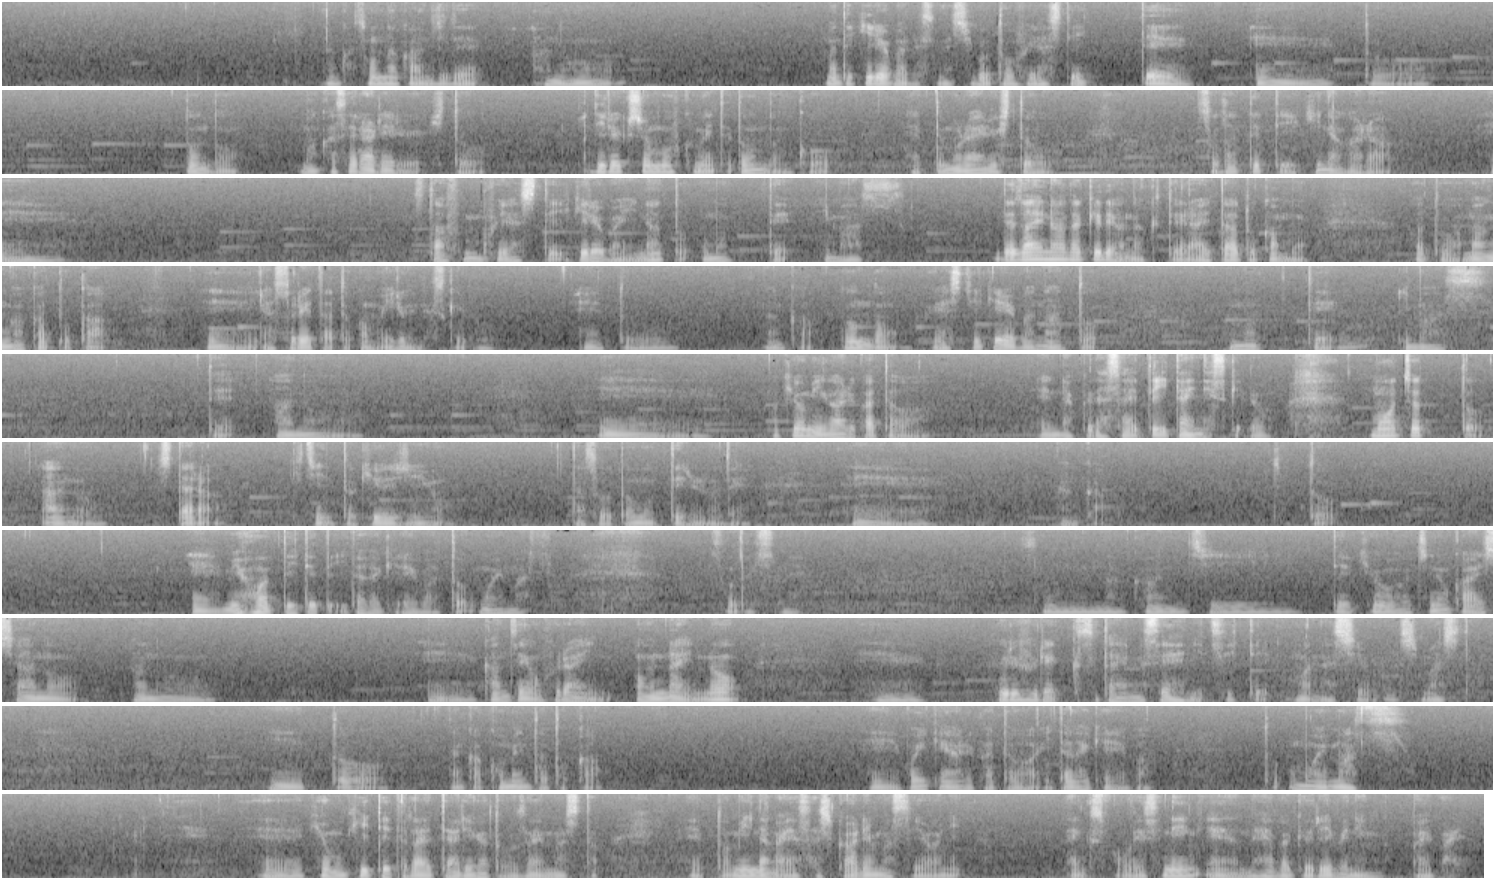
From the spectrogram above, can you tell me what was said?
なんかそんな感じであの、まあ、できればですね仕事を増やしていってえー、っとどんどん任せられる人ディレクションも含めてどんどんこうやってもらえる人を育てていきながら、えー、スタッフも増やしていければいいなと思っています。デザイナーだけではなくてライターとかもあとは漫画家とか、えー、イラストレーターとかもいるんですけどえっ、ー、となんかどんどん増やしていければなと思っています。であのえー、ま、興味がある方は連絡くださいと言いたいんですけどもうちょっとあのしたらきちんと求人を出そうと思っているので、えー、なんかちょっと、えー、見守っていてていただければと思います。そうですね。そんな感じで今日はうちの会社のあの、え、完全オフラインオンラインの、え、フルフレックスタイム制についてお話をしましたえっ、となんかコメントとか、えー、ご意見ある方はいただければと思います、えー、今日も聞いていただいてありがとうございましたえっと、みんなが優しくありますように。Thanks for listening and have a good evening. Bye bye.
